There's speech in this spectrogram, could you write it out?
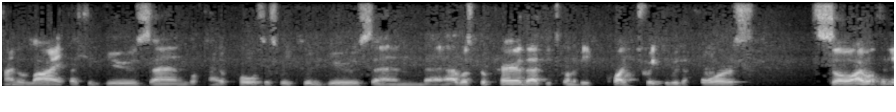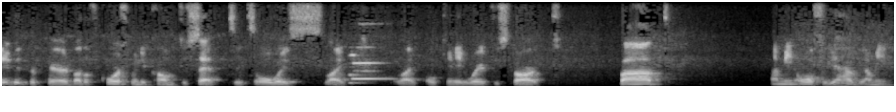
kind of light i should use and what kind of poses we could use. And uh, i was prepared that it's going to be quite tricky with the horse so I was a little bit prepared, but of course, when you come to set, it's always like, like okay, where to start. But I mean, also you have, I mean,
